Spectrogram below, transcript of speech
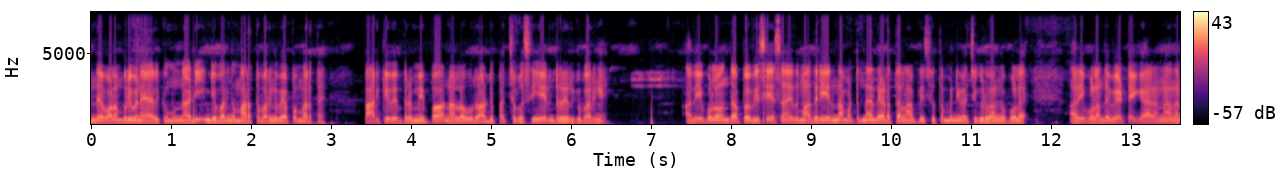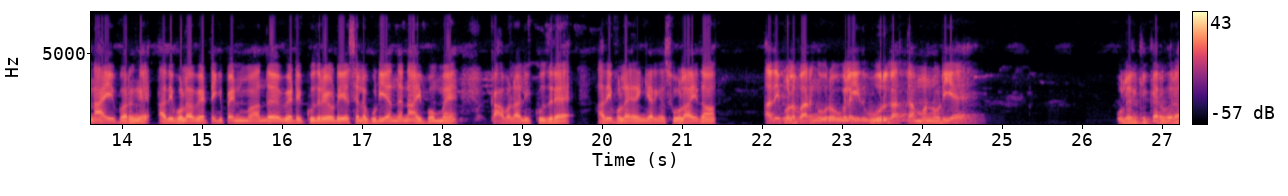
இந்த வளம்புரி விநாயகருக்கு முன்னாடி இங்கே பாருங்கள் மரத்தை பாருங்கள் வேப்ப மரத்தை. பார்க்கவே பிரமிப்பாக நல்ல ஒரு அடி பச்சை பசேன்று இருக்குது பாருங்கள் அதே போல் வந்து அப்போ விசேஷம் இது மாதிரி இருந்தால் மட்டும்தான் இந்த இடத்தெல்லாம் அப்படி சுத்தம் பண்ணி வச்சுக்கிடுவாங்க போல். அதே போல் அந்த வேட்டைக்காரன் அந்த நாயை பாருங்கள் அதே போல் வேட்டைக்கு பயன் அந்த வேட்டை குதிரையோடைய செல்லக்கூடிய அந்த நாய் பொம்மை காவலாளி குதிரை அதே போல் இறங்கி இறங்க சூலாயுதம். அதே போல் பாருங்கள் உறவுகளை இது ஊர்காத்த அம்மனுடைய உலருக்கு கருவறை.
